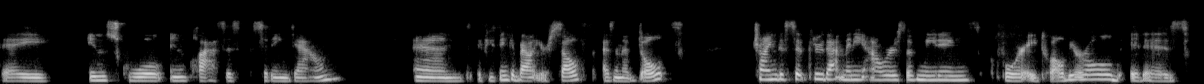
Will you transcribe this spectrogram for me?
day in school, in classes, sitting down. And if you think about yourself as an adult, trying to sit through that many hours of meetings for a 12 year old, it is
